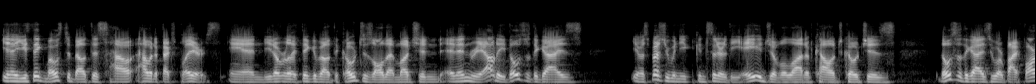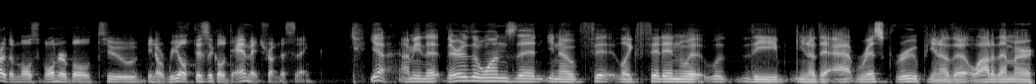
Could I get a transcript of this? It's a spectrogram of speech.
you know, you think most about this how how it affects players, and you don't really think about the coaches all that much. And and in reality, those are the guys. You know, especially when you consider the age of a lot of college coaches those are the guys who are by far the most vulnerable to you know real physical damage from this thing. Yeah, I mean that they're the ones that you know fit like fit in with, with the you know the at risk group. You know, the, a lot of them are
